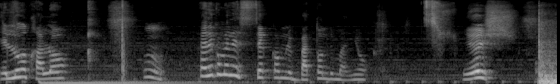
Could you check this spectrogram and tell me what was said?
Et l'autre, alors... Hmm. Regardez comme elle est sec comme le bâton de manioc. Yesh. Bon,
